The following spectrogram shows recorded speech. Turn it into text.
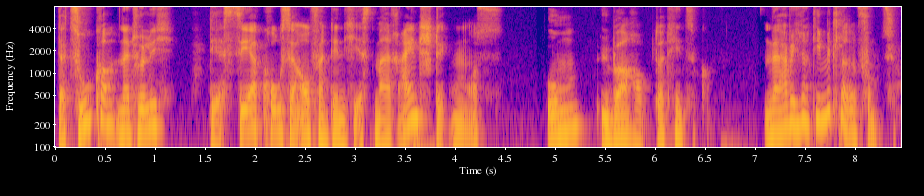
Dazu kommt natürlich der sehr große Aufwand, den ich erstmal reinstecken muss, um überhaupt dorthin zu kommen. Und dann habe ich noch die mittlere Funktion.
